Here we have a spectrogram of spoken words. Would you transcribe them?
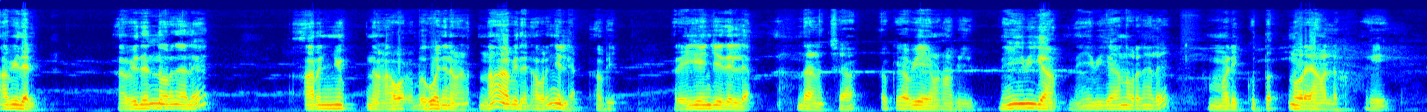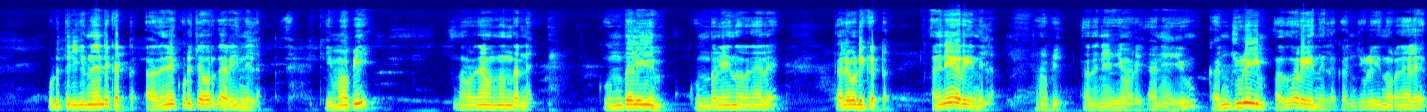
അവിതൻ അവിതൻ എന്ന് പറഞ്ഞാൽ അറിഞ്ഞു എന്നാണ്. അവർ ബഹുവചനമാണ്. ന അവിതൻ അറിഞ്ഞില്ല അവി അറിയുകയും ചെയ്തില്ല. എന്താണ്? ച ഒക്കെ അവിയമാണ് അവി നീവിക. നീവിക എന്ന് പറഞ്ഞാൽ മടിക്കുത്ത് എന്ന് പറയാമല്ലോ. ഈ ഉടുത്തിരിക്കുന്നതിന്റെ കെട്ട്. അതിനെക്കുറിച്ച് അവർക്ക് അറിയുന്നില്ല. കിമപി എന്ന് പറഞ്ഞാൽ ഒന്നും തന്നെ. കുന്തളിയും കുന്തളി എന്ന് പറഞ്ഞാൽ തലമുടിക്കെട്ട്. അതിനെ അറിയുന്നില്ല. കിമപി അതിനെയും അറിയും അതിനെയും കഞ്ചുളിയും അതും അറിയുന്നില്ല. കഞ്ചുളി എന്ന് പറഞ്ഞാൽ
